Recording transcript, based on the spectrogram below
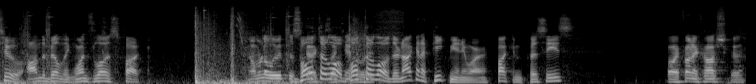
two on the building. One's low as fuck. I'm gonna loot this. Both are 'cause I low. Both are low. They're not gonna peek me anymore. Fucking pussies. Oh, I found a Koshka.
